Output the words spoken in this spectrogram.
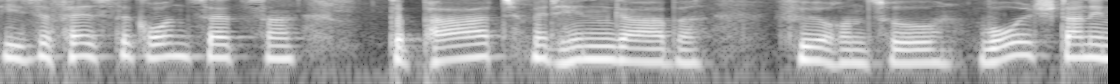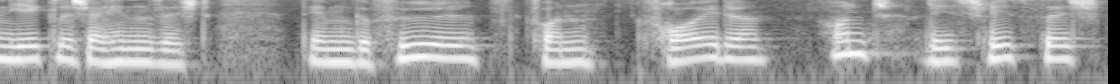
Diese feste Grundsätze gepaart mit Hingabe, führen zu Wohlstand in jeglicher Hinsicht, dem Gefühl von Freude und schließlich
